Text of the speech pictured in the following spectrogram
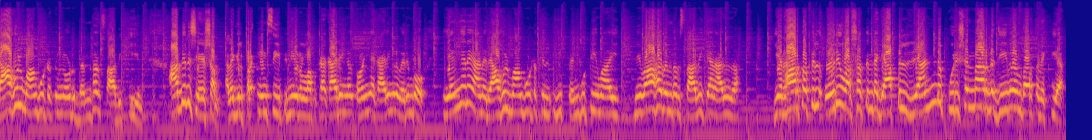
രാഹുൽ മാങ്കൂട്ടത്തിനോട് ബന്ധം സ്ഥാപിക്കുകയും അതിനുശേഷം അല്ലെങ്കിൽ പ്രഗ്നൻസി പിന്നീടുള്ള കാര്യങ്ങൾ തുടങ്ങിയ കാര്യങ്ങൾ വരുമ്പോൾ എങ്ങനെയാണ് രാഹുൽ മാങ്കൂട്ടത്തിൽ ഈ പെൺകുട്ടിയുമായി വിവാഹബന്ധം സ്ഥാപിക്കാനാകുക യഥാർത്ഥത്തിൽ ഒരു വർഷത്തിന്റെ ഗ്യാപ്പിൽ രണ്ട് പുരുഷന്മാരുടെ ജീവിതം തകർത്ത വ്യക്തിയാണ്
